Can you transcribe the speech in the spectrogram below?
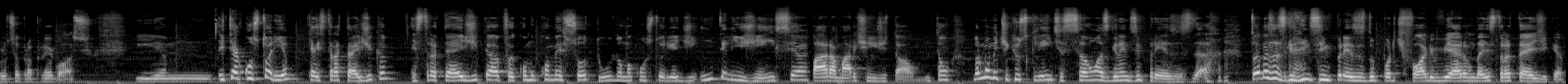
o seu próprio negócio. E, um, e tem a consultoria, que é estratégica. Estratégica foi como começou tudo, uma consultoria de inteligência para marketing digital. Então, normalmente aqui os clientes são as grandes empresas. Todas as grandes empresas do portfólio vieram da estratégica.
